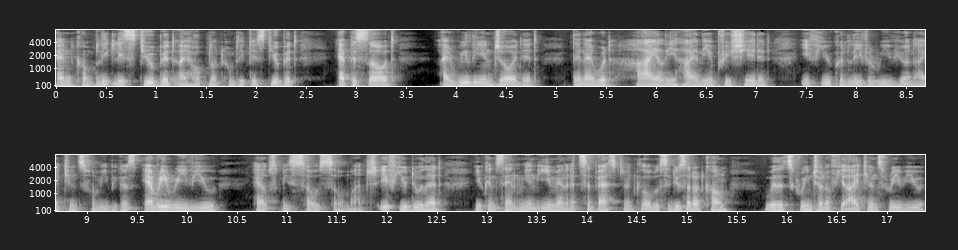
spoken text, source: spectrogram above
and completely stupid, I hope not completely stupid, episode, I really enjoyed it then I would highly, highly appreciate it if you could leave a review on iTunes for me because every review helps me so, so much. If you do that, you can send me an email at sebastian at globalseducer.com with a screenshot of your iTunes review,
